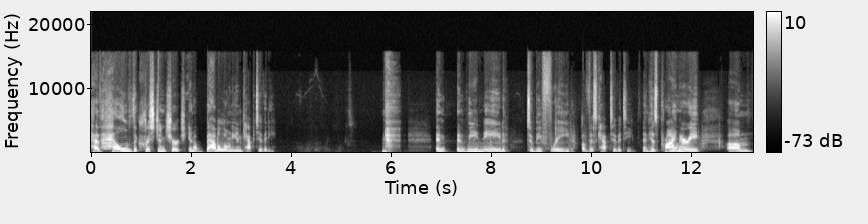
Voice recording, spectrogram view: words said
have held the Christian church in a Babylonian captivity. and, and we need to be freed of this captivity. And his primary um,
